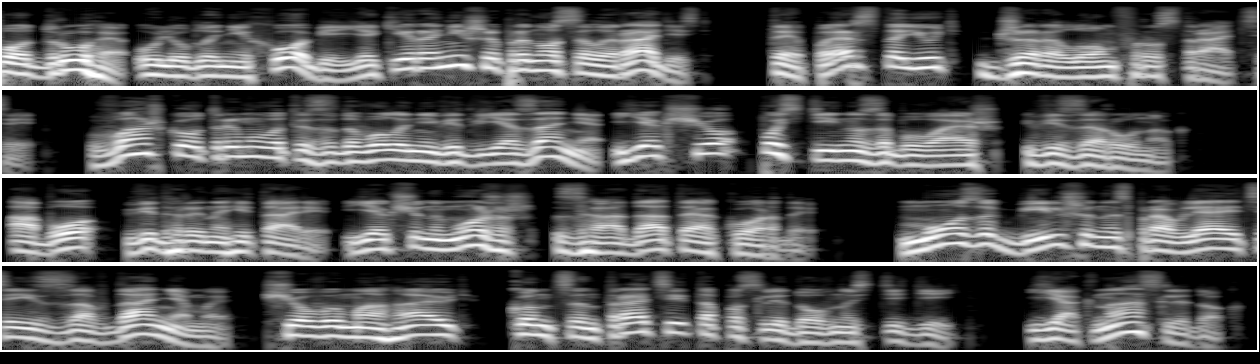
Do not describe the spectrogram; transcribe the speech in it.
По-друге, улюблені хобі, які раніше приносили радість, тепер стають джерелом фрустрації. Важко отримувати задоволення від в'язання, якщо постійно забуваєш візерунок, або від гри на гітарі, якщо не можеш згадати акорди. Мозок більше не справляється із завданнями, що вимагають концентрації та послідовності дій. Як наслідок,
